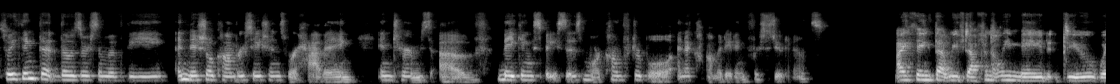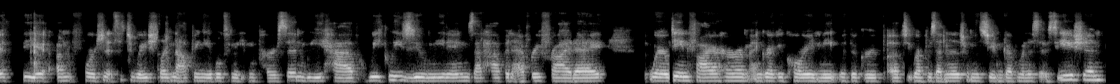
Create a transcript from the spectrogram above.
So I think that those are some of the initial conversations we're having in terms of making spaces more comfortable and accommodating for students. I think that we've definitely made do with the unfortunate situation, like not being able to meet in person. We have weekly Zoom meetings that happen every Friday where Dean Feyerherm and Greg Krikorian meet with a group of representatives from the Student Government Association.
